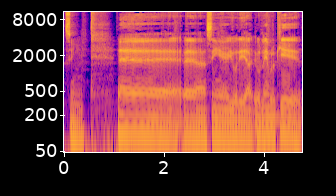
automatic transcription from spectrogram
Sim. É, é, assim, Yuri, eu lembro que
